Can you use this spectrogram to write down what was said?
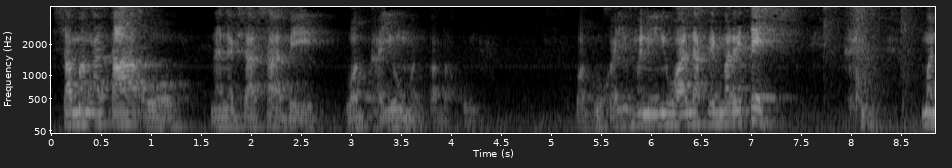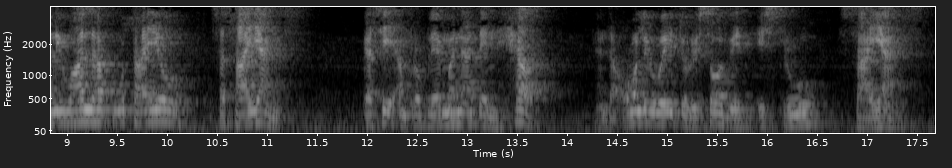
sa mga tao na nagsasabi, huwag kayong magpabakuna. Huwag po kayong maniniwala kay Marites. Maniwala po tayo sa science. Kasi ang problema natin, health. And the only way to resolve it is through science.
